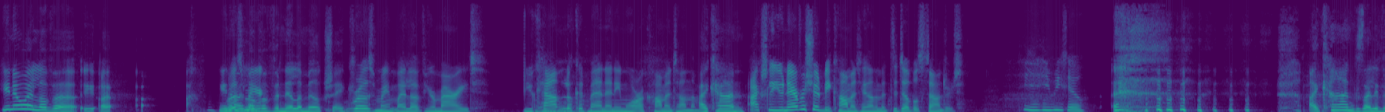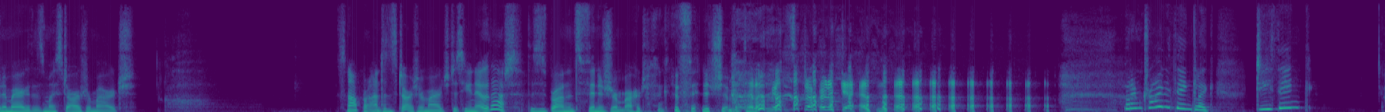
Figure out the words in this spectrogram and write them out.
You know, I love a. a you know, I Rosemary- love a vanilla milkshake. Rosemary, my love, you're married. You can't look at oh. men anymore or comment on them. I can. Actually, you never should be commenting on them. It's a double standard. Yeah, here we go. I can because I live in America. This is my starter marriage. It's not Brandon's starter marriage. Does he know that? This is Brandon's finisher marriage. I'm going to finish him, and then I'm going to start again. but I'm trying to think. Like, do you think?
